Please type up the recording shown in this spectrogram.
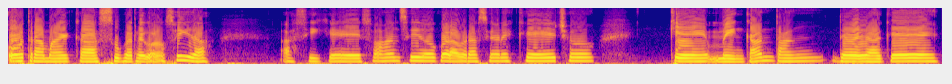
otra marca súper reconocida. Así que esos han sido colaboraciones que he hecho que me encantan. De verdad que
